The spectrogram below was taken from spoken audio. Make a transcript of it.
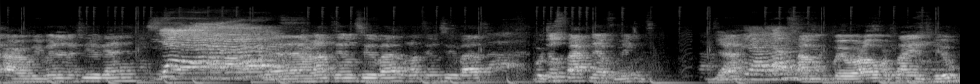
Are we winning a few games? Yeah. Yeah, we're not doing too bad, we're not doing too bad. We're just back now from England. Yeah. Yeah. Um, we were over playing who?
